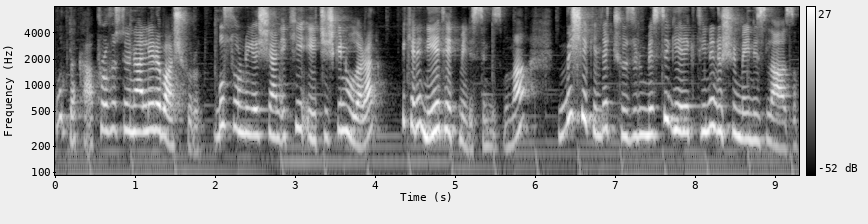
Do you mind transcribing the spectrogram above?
mutlaka profesyonellere başvurun. Bu sorunu yaşayan iki yetişkin olarak bir kere niyet etmelisiniz buna. Bir şekilde çözülmesi gerektiğini düşünmeniz lazım.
